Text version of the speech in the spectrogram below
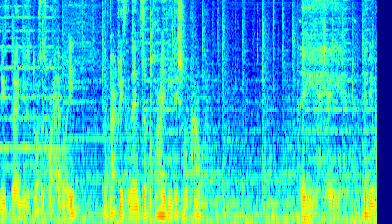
needs to uh, use the thrusters quite heavily, the batteries can then supply the additional power. Hey, hey. Anyway,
